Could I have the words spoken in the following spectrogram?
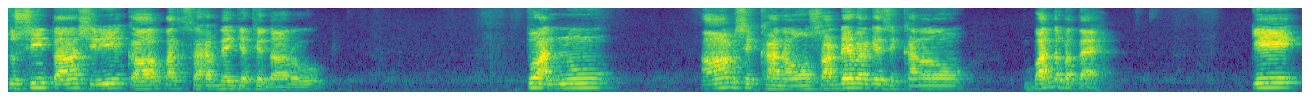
ਤੁਸੀਂ ਤਾਂ ਸ਼੍ਰੀ ਅਕਾਲ ਤਖਤ ਸਾਹਿਬ ਦੇ ਜਥੇਦਾਰ ਹੋ। ਤੁਹਾਨੂੰ ਆਮ ਸਿੱਖਾਂ ਨਾਲੋਂ, ਸਾਡੇ ਵਰਗੇ ਸਿੱਖਾਂ ਨਾਲੋਂ ਵੱਧ ਪਤਾ ਹੈ ਕਿ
